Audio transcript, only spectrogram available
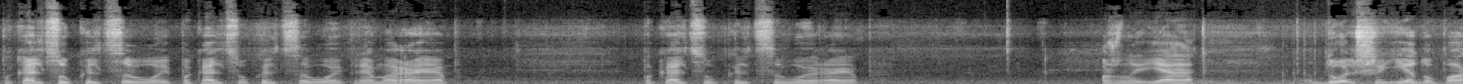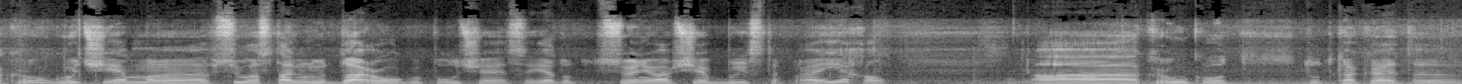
По кольцу кольцевой, по кольцу кольцевой, прямо рэп. По кольцу кольцевой рэп можно. Я дольше еду по кругу, чем э, всю остальную дорогу, получается. Я тут сегодня вообще быстро проехал, а круг вот тут какая-то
